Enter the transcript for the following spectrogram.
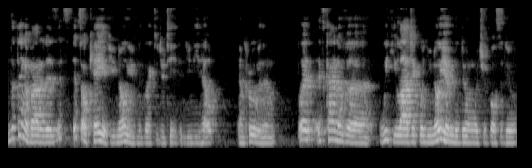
the thing about it is it's it's okay if you know you've neglected your teeth and you need help improving them, but it's kind of a weaky logic when you know you haven't been doing what you're supposed to do,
